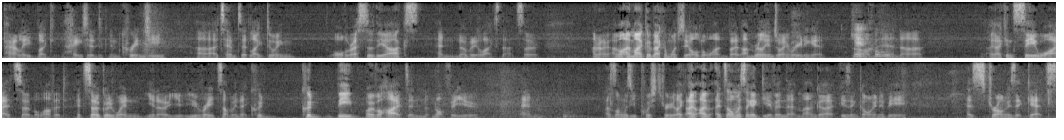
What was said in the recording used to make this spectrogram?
apparently like hated and cringy uh, attempt at like doing all the rest of the arcs, and nobody likes that. So I don't know. I, I might go back and watch the older one, but I'm really enjoying reading it. Yeah, um, cool. And uh, I, I can see why it's so beloved. It's so good when you know you, you read something that could could be overhyped and not for you, and as long as you push through, like I, I, it's almost like a given that manga isn't going to be as strong as it gets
